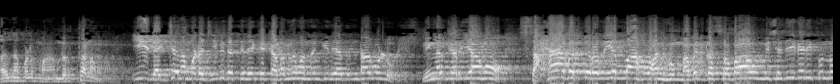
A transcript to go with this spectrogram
അത് നമ്മൾ നിർത്തണം. ഈ ലജ്ജ നമ്മുടെ ജീവിതത്തിലേക്ക് കടന്നു വന്നെങ്കിലേ അത് ഉണ്ടാവുള്ളൂ നിങ്ങൾക്കറിയാമോ? സഹാബത്ത് അൻഹും അവരുടെ സ്വഭാവം വിശദീകരിക്കുന്നു.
